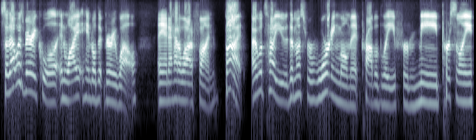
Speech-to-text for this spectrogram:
So that was very cool and wyatt handled it very well and i had a lot of fun but i will tell you the most rewarding moment probably for me personally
